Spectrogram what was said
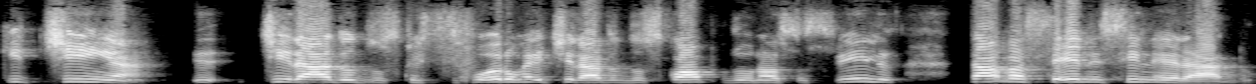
que tinha eh, tirado dos que foram retirados dos corpos dos nossos filhos estava sendo incinerado.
